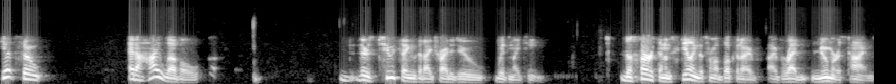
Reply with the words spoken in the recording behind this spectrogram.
Yeah, so at a high level, there's two things that I try to do with my team. The first, and I'm stealing this from a book that I've I've read numerous times.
